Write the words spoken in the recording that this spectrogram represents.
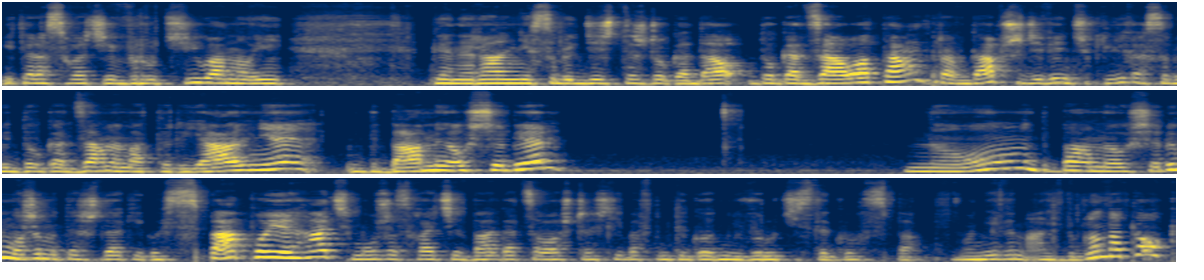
i teraz, słuchajcie, wróciła, no i generalnie sobie gdzieś też dogada, dogadzała tam, prawda? Przy dziewięciu kielichach sobie dogadzamy materialnie, dbamy o siebie. No, dbamy o siebie. Możemy też do jakiegoś spa pojechać. Może, słuchajcie, waga cała szczęśliwa w tym tygodniu wróci z tego spa. No nie wiem, ale wygląda to ok.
